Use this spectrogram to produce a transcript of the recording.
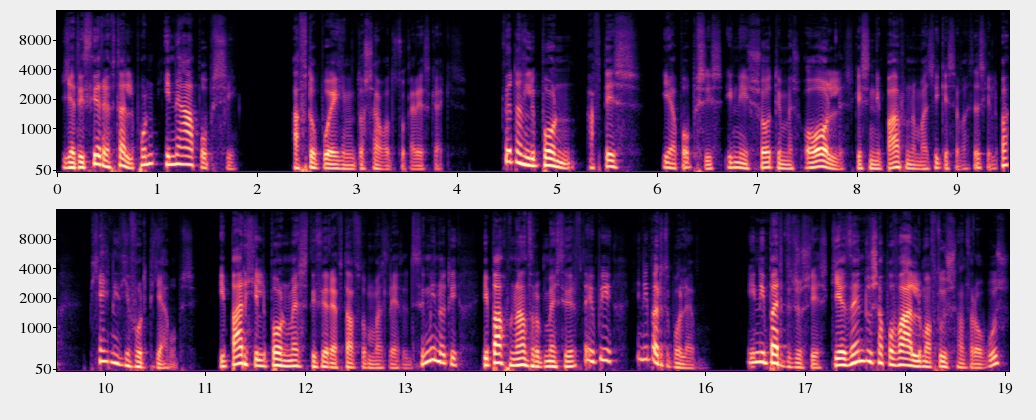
Για τη θύρα 7 λοιπόν είναι άποψη αυτό που έγινε το Σάββατο στο Καριασκάκης. Και όταν λοιπόν αυτές οι απόψεις είναι ισότιμες όλες και συνεπάρχουν μαζί και σεβαστές κλπ., ποια είναι η διαφορετική άποψη; Υπάρχει λοιπόν μέσα στη θύρα 7 αυτό που μας λέει αυτή τη στιγμή είναι ότι υπάρχουν άνθρωποι μέσα στη θύρα 7 οι οποίοι είναι υπέρ του πολέμου. Είναι υπέρ της ουσία. Και δεν τους αποβάλλουμε αυτούς τους ανθρώπους,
